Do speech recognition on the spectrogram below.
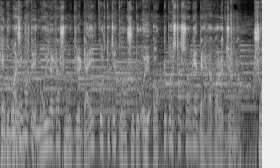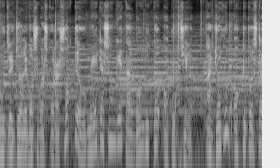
কিন্তু মাঝে মধ্যে মহিলাটা সমুদ্রে ডাইভ করতে যেত শুধু ওই অক্টোপাসটার সঙ্গে দেখা করার জন্য। সমুদ্রের জলে বসবাস করা সত্ত্বেও মেয়েটার সঙ্গে তার বন্ধুত্ব অটুট ছিল। আর যখন অক্টোপাসটা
